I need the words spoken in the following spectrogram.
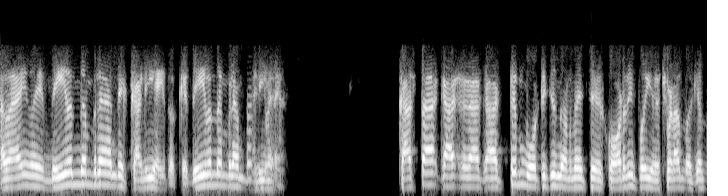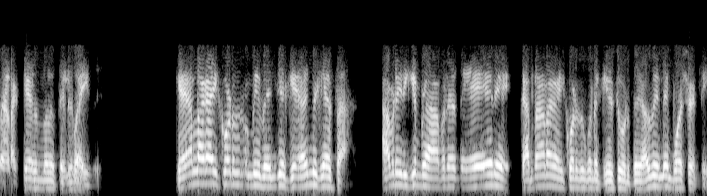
അതായത് ദൈവം തമ്പുരാന്റെ കളിയാ ഇതൊക്കെ. ദൈവം തമ്പുരാൻ പരിവനാ കഷ്ട കട്ടും ഓട്ടിച്ചും നിർണയിച്ച് കോടതി പോയി രക്ഷപ്പെടാൻ നോക്കിയാൽ നടക്കുകയെന്നുള്ള തെളിവായത് കേരള ഹൈക്കോടതി മുമ്പിൽ ബെഞ്ച് അതിന് കേസാ. അവിടെ ഇരിക്കുമ്പോഴാണ് അവരെ നേരെ കർണാടക ഹൈക്കോടതി കൊണ്ട് കേസ് കൊടുത്തത്. അത് തന്നെ മോശമല്ലേ?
